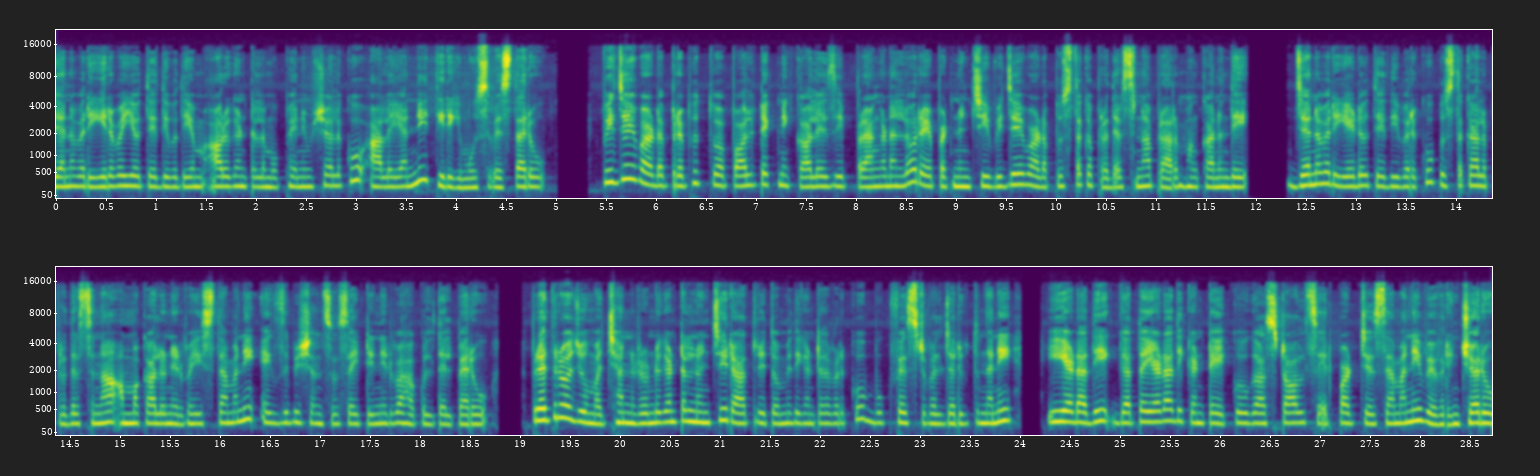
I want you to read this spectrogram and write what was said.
జనవరి ఇరవయో తేదీ ఉదయం ఆరు గంటల ముప్పై నిమిషాలకు ఆలయాన్ని తిరిగి మూసివేస్తారు. విజయవాడ ప్రభుత్వ పాలిటెక్నిక్ కాలేజీ ప్రాంగణంలో రేపటి నుంచి విజయవాడ పుస్తక ప్రదర్శన ప్రారంభం కానుంది. జనవరి ఏడవ తేదీ వరకు పుస్తకాల ప్రదర్శన అమ్మకాలు నిర్వహిస్తామని ఎగ్జిబిషన్ సొసైటీ నిర్వాహకులు తెలిపారు. ప్రతిరోజు మధ్యాహ్నం రెండు గంటల నుంచి రాత్రి తొమ్మిది గంటల వరకు బుక్ ఫెస్టివల్ జరుగుతుందని ఈ ఏడాది గత ఏడాది కంటే ఎక్కువగా స్టాల్స్ ఏర్పాటు చేశామని వివరించారు.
